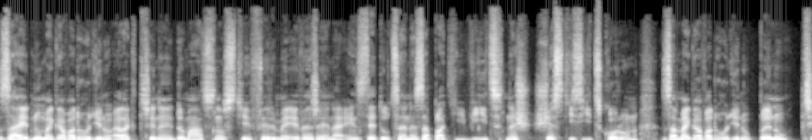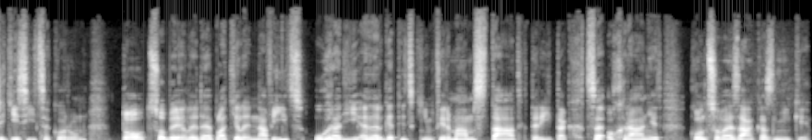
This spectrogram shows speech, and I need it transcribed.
Za jednu megawatt hodinu elektřiny domácnosti, firmy i veřejné instituce nezaplatí víc než 6 000 korun. Za megawatt hodinu plynu 3 000 korun. To, co by lidé platili navíc, uhradí energetickým firmám stát, který tak chce ochránit koncové zákazníky.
